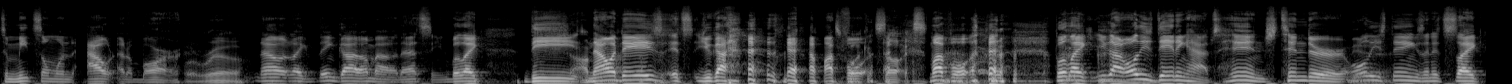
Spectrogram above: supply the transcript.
to meet someone out at a bar. For real. Now, like, thank God I'm out of that scene. But like the nowadays, it's you got yeah, my fault. Fucking sucks. My fault. but like you got all these dating apps, Hinge, Tinder, all these things, and it's like.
